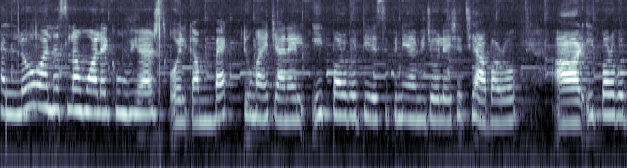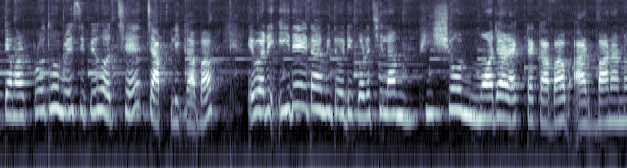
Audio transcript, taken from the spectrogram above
হ্যালো অ্যান্ড আসসালামু আলাইকুম viewers welcome back to my channel Eid পরবর্তী রেসিপি নিয়ে আমি চলে এসেছি আবারও। আর ঈদ পরবর্তী আমার প্রথম রেসিপি হচ্ছে চাপলি কাবাব। এবারে ঈদে এটা আমি তৈরি করেছিলাম। ভীষণ মজার একটা কাবাব আর বানানো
